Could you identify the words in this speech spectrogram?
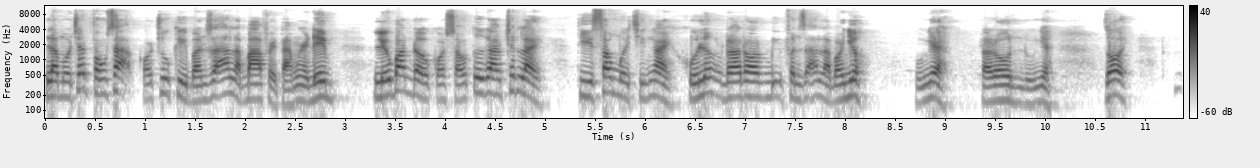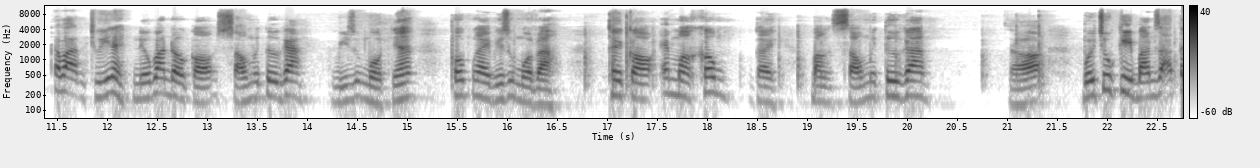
là một chất phóng xạ có chu kỳ bán rã là 3,8 ngày đêm. Nếu ban đầu có 64 gam chất này thì sau 19 ngày khối lượng radon bị phân rã là bao nhiêu? Đúng nhỉ? Radon đúng nhỉ? Rồi, các bạn chú ý này, nếu ban đầu có 64 gam, ví dụ 1 nhé, pop ngay ví dụ 1 vào. Thầy có M0 thầy bằng 64 gam. Đó, với chu kỳ bán dã T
